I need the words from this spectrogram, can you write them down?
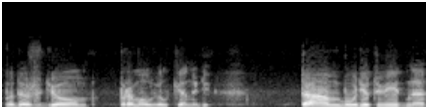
«Подождем», — промолвил Кеннеди. «Там будет видно».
